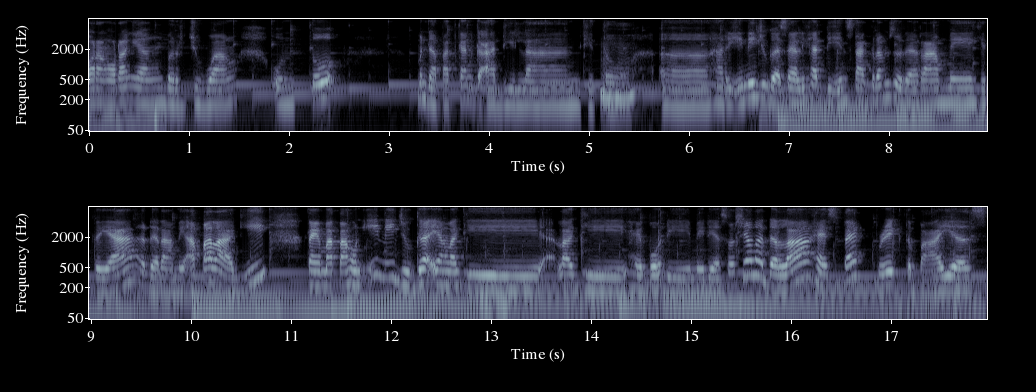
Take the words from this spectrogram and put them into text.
orang-orang uh, yang berjuang untuk mendapatkan keadilan gitu. Mm -hmm. uh, hari ini juga saya lihat di Instagram sudah rame gitu ya, udah rame. Apalagi tema tahun ini juga yang lagi lagi heboh di media sosial adalah hashtag Break the Bias.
